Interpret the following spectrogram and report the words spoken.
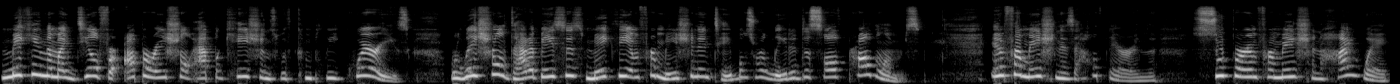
making them ideal for operational applications with complete queries. Relational databases make the information in tables related to solve problems. Information is out there in the super information highway.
